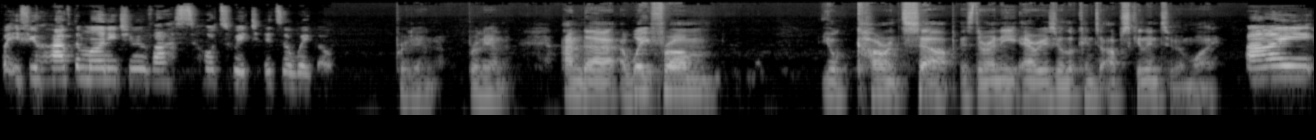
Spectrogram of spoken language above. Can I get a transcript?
But if you have the money to invest, Hootsuite, it's a way go. Brilliant, brilliant. And uh, away from your current setup, is there any areas you're looking to upskill into, and why? I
